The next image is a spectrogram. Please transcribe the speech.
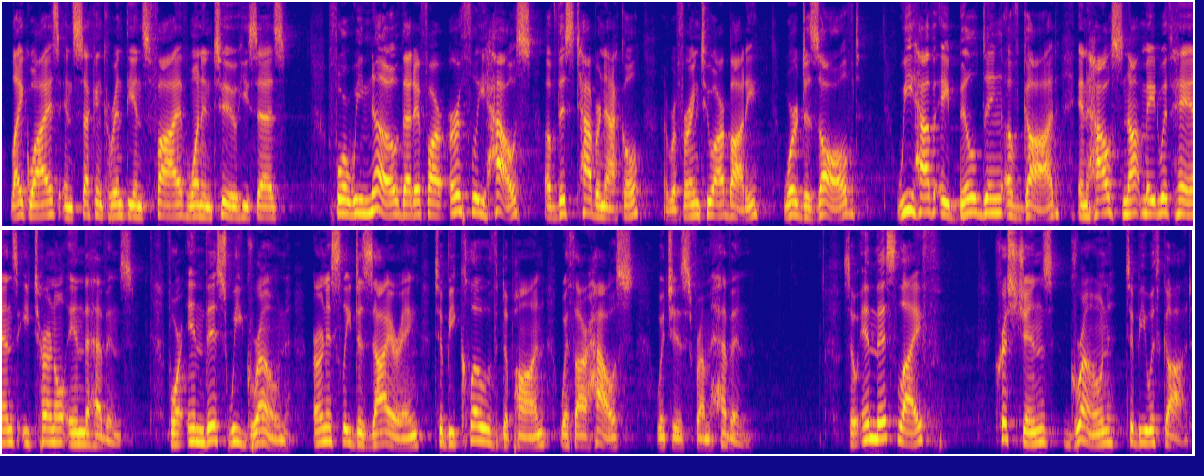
Likewise, in 2 Corinthians 5 1 and 2, he says, For we know that if our earthly house of this tabernacle, referring to our body, were dissolved, we have a building of God, an house not made with hands, eternal in the heavens. For in this we groan, earnestly desiring to be clothed upon with our house, which is from heaven. So in this life, Christians groan to be with God.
